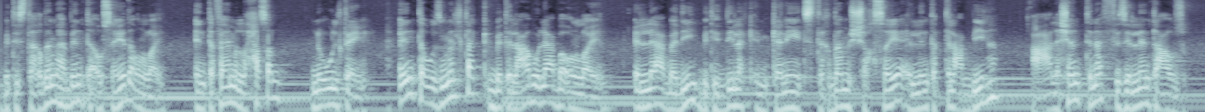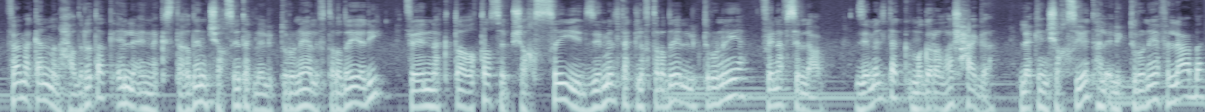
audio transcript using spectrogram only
بتستخدمها بنت أو سيدة أونلاين. أنت فاهم اللي حصل؟ نقول تاني. أنت وزميلتك بتلعبوا لعبة أونلاين. اللعبة دي بتدي لك إمكانية استخدام الشخصية اللي أنت بتلعب بيها علشان تنفذ اللي أنت عاوزه. فما كان من حضرتك إلا إنك استخدمت شخصيتك الإلكترونية الافتراضية دي في إنك تغتصب شخصية زميلتك الافتراضية الإلكترونية في نفس اللعبة. زميلتك ما جرالهاش حاجة. لكن شخصيتها الإلكترونية في اللعبة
